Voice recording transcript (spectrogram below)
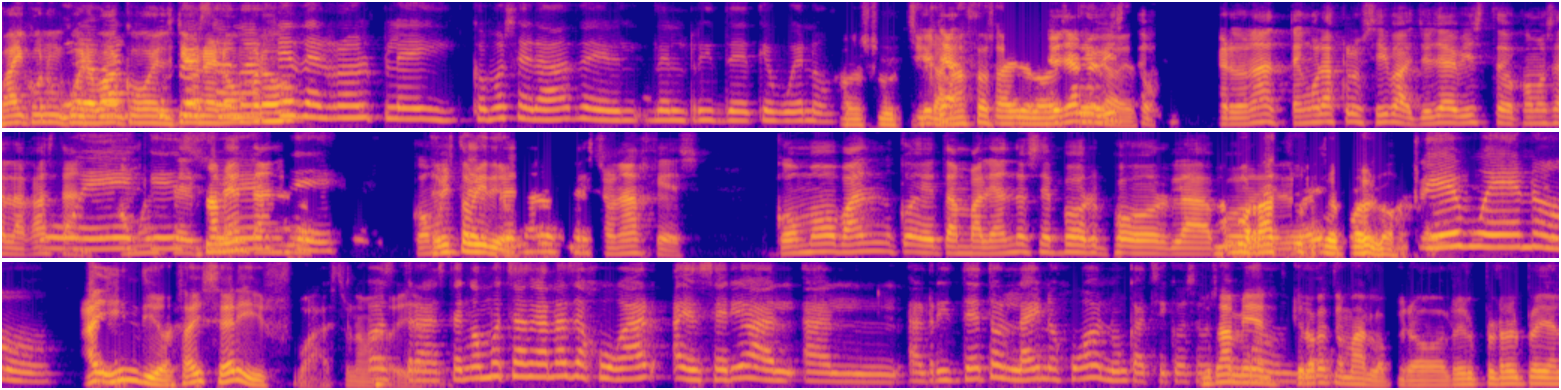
Va con un cuervaco el tío en el hombro. del roleplay. ¿Cómo será del, del Red Dead? Qué bueno. Con sus Yo chicanazos ahí del Yo oeste. ya lo he visto. Perdonad, tengo la exclusiva. Yo ya he visto cómo se la gastan. Ué, cómo qué interpretan, suerte. cómo He visto interpretan los personajes. Cómo van eh, tambaleándose por, por la. Por borrachos el pueblo. ¡Qué bueno! Hay indios, hay sheriff. Buah, es una maravilla. Ostras, tengo muchas ganas de jugar en serio al, al, al Red Dead Online. No he jugado nunca, chicos. Yo también, quiero retomarlo, pero el real- roleplay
